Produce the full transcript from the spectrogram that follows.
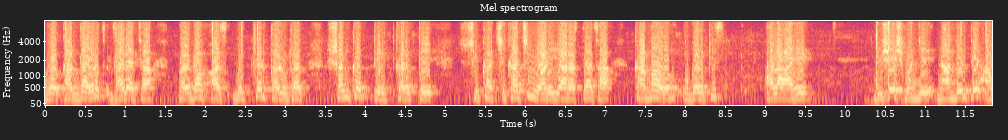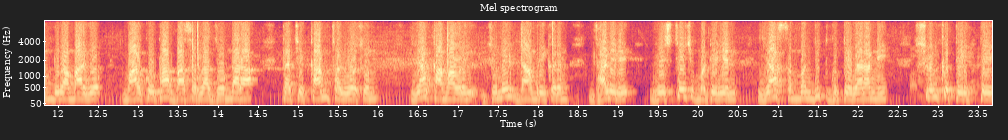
व कागदावरच झाल्याच्या पर्दाफास मुदखेड तालुक्यात शंख तीर्थकर ते शिका चिकाची वाडी या रस्त्याचा कामावरून उघडकीस आला आहे. विशेष म्हणजे नांदेड ते आंबुरा मार्ग माळकोठा बासरला जोडणारा त्याचे काम चालू असून या कामावरील जुने डांबरीकरण झालेले वेस्टेज मटेरियल या संबंधित गुत्तेदारांनी शंख तीर्थ ते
